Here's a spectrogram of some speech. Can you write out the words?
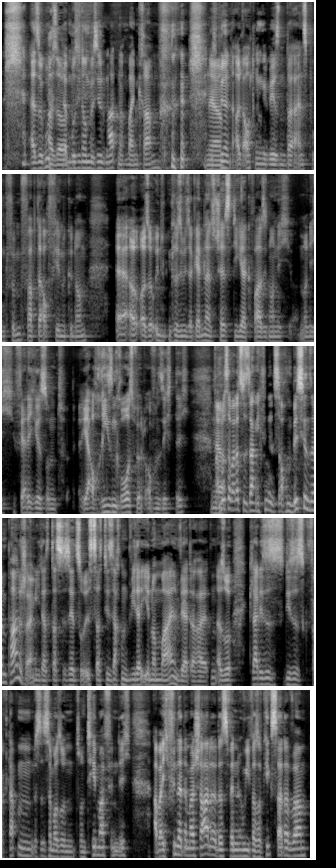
also gut, also, da muss ich noch ein bisschen warten auf meinen Kram. ich ja. bin dann halt auch drin gewesen bei 1.5, habe da auch viel mitgenommen. Äh, also inklusive dieser Gamblers Chess, die ja quasi noch nicht, noch nicht fertig ist und ja auch riesengroß wird offensichtlich. Man ja. muss aber dazu sagen, ich finde es auch ein bisschen sympathisch eigentlich, dass, dass es jetzt so ist, dass die Sachen wieder ihren normalen Wert erhalten. Also klar, dieses, dieses Verknappen, das ist immer so ein, so ein Thema, finde ich. Aber ich finde halt immer schade, dass wenn irgendwie was auf Kickstarter war,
